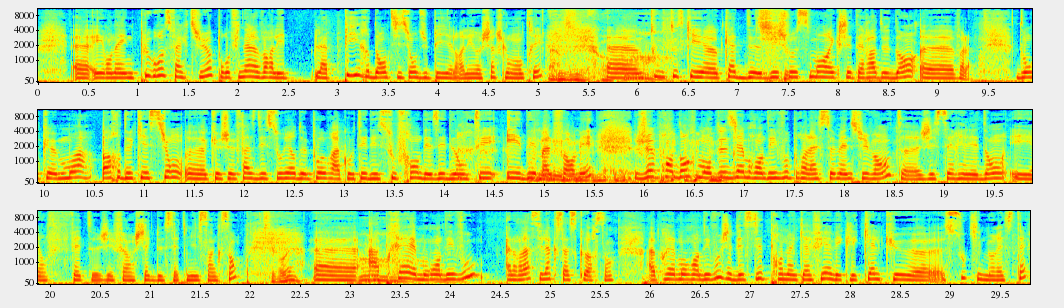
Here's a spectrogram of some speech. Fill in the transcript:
Et on a une plus grosse facture pour au final avoir les, la pire dentition du pays. Alors les recherches l'ont montré. Euh, tout, tout ce qui est cas de déchaussement, etc. dedans, euh, voilà. Donc euh, moi, hors de question euh, que je fasse des sourires de pauvres à côté des souffrants, des édentés et des malformés. Je prends donc mon deuxième rendez-vous pour la semaine suivante. J'ai serré les dents et en fait, j'ai fait un chèque de 7500. C'est vrai? Après mon rendez-vous, alors là c'est là que ça se corse. hein. Après mon rendez-vous, j'ai décidé de prendre un café avec les quelques euh, sous qu'il me restait.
